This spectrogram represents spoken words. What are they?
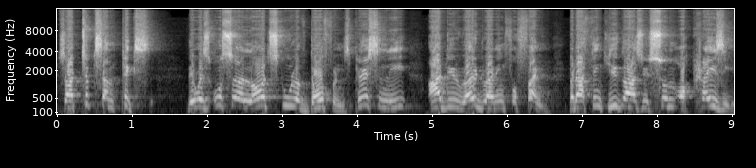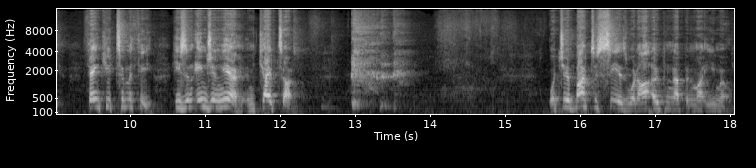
So I took some pics. There was also a large school of dolphins. Personally, I do road running for fun, but I think you guys who swim are crazy. Thank you, Timothy. He's an engineer in Cape Town. what you're about to see is what I opened up in my email.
